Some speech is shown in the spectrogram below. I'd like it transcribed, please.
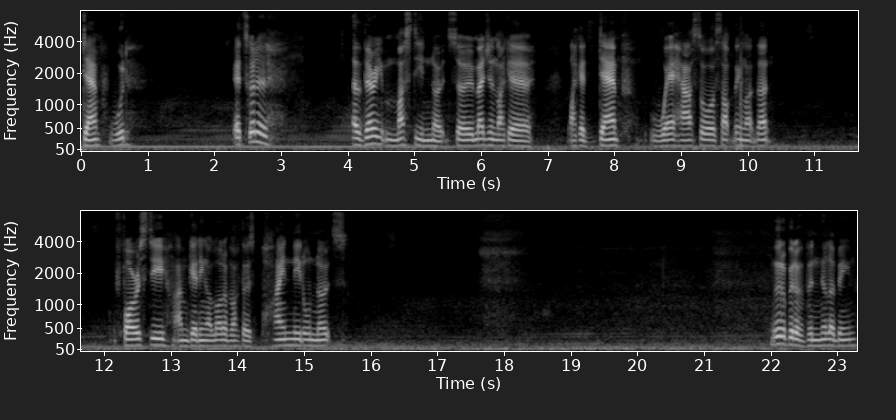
Damp wood. It's got a a very musty note. So imagine like a like a damp warehouse or something like that. Foresty. I'm getting a lot of like those pine needle notes. A little bit of vanilla bean.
